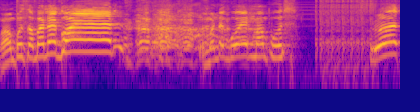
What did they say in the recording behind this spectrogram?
Mampus temannya Gwen. Temannya Gwen mampus. What?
